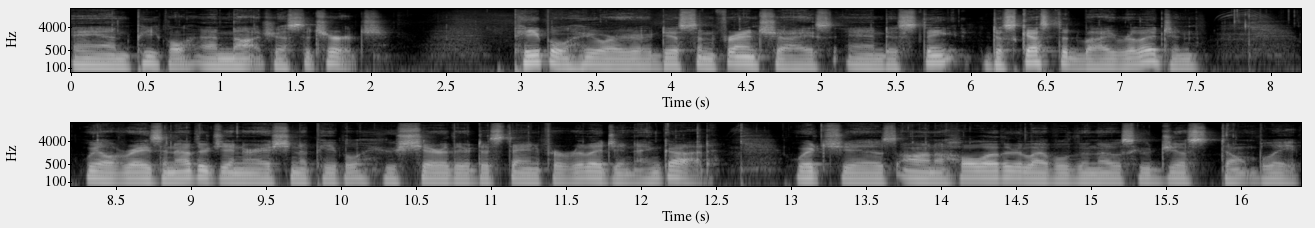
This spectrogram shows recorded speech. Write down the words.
and people and not just the church. People who are disenfranchised and disgusted by religion will raise another generation of people who share their disdain for religion and God, which is on a whole other level than those who just don't believe.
